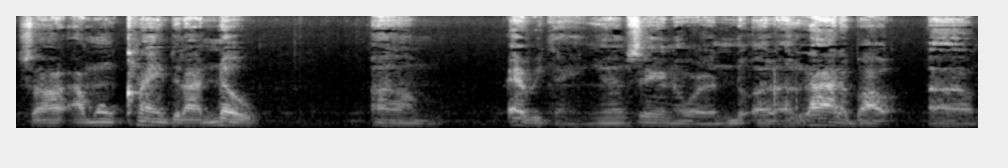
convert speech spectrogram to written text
So I, I won't claim that I know um, everything, you know what I'm saying, or a, a lot about um,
